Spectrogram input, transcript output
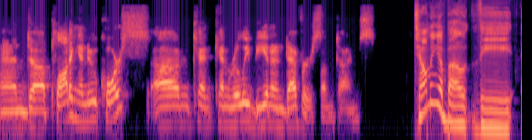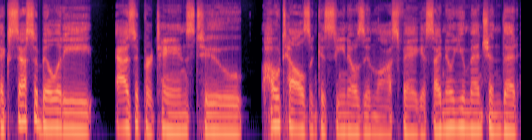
and uh, plotting a new course um, can can really be an endeavor sometimes. Tell me about the accessibility as it pertains to hotels and casinos in Las Vegas. I know you mentioned that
